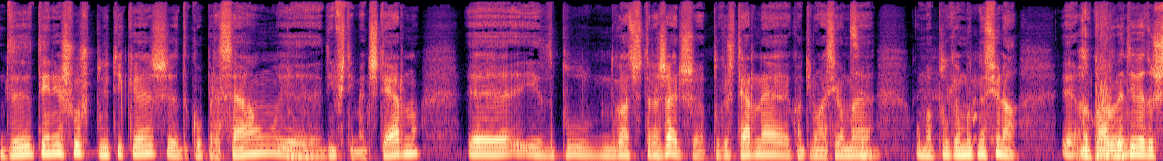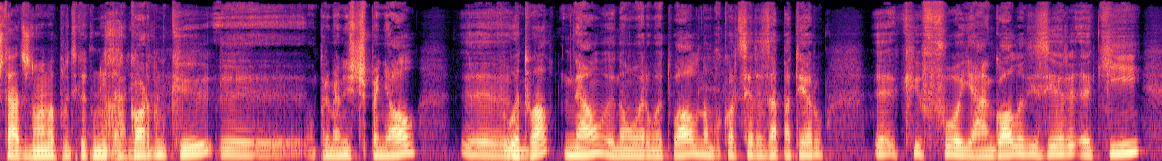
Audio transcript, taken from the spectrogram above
de terem as suas políticas de cooperação, eh, uhum. de investimento externo e de negócios estrangeiros. A política externa continua a ser uma, uma política muito nacional. Uma prerrogativa dos Estados, não é uma política comunitária. Recordo-me que o primeiro-ministro espanhol o atual? Não, não era o atual, não me recordo se era Zapatero, que foi a Angola dizer aqui uh,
